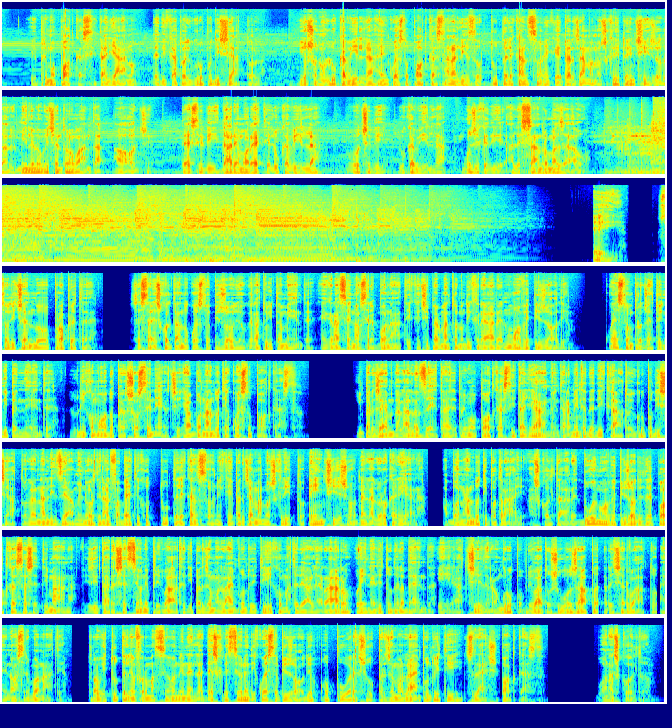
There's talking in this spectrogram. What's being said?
il primo podcast italiano dedicato al gruppo di Seattle. Io sono Luca Villa e in questo podcast analizzo tutte le canzoni che i Per Jam hanno scritto e inciso dal 1990 a oggi. Testi di Daria Moretti e Luca Villa, voce di Luca Villa, musiche di Alessandro Masau. Ehi, sto dicendo proprio a te. Se stai ascoltando questo episodio gratuitamente è grazie ai nostri abbonati che ci permettono di creare nuovi episodi. Questo è un progetto indipendente. L'unico modo per sostenerci è abbonandoti a questo podcast. In Per Jam dall'A alla Z è il primo podcast italiano interamente dedicato al gruppo di Seattle. Analizziamo in ordine alfabetico tutte le canzoni che i Per Jam hanno scritto e inciso nella loro carriera. Abbonandoti potrai ascoltare due nuovi episodi del podcast a settimana, visitare sezioni private di pergiamonline.it con materiale raro o inedito della band e accedere a un gruppo privato su WhatsApp riservato ai nostri abbonati. Trovi tutte le informazioni nella descrizione di questo episodio oppure su pergiamonline.it slash podcast. Buon ascolto.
